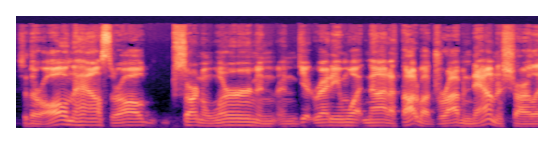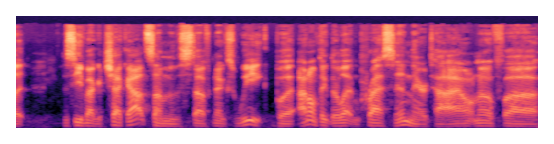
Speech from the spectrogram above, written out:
So they're all in the house. They're all starting to learn and, and get ready and whatnot. I thought about driving down to Charlotte to see if I could check out some of the stuff next week, but I don't think they're letting press in there, Ty. I don't know if uh,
